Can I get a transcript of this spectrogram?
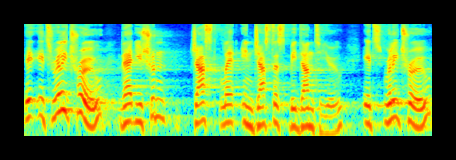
It, it's really true that you shouldn't just let injustice be done to you. It's really true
